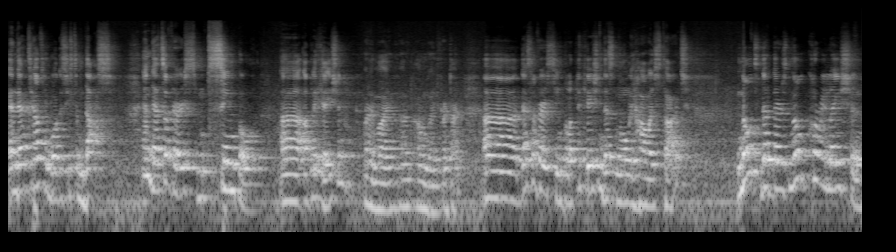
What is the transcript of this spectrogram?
And that tells me what the system does. And that's a very simple uh, application. Where am I? How am I going for time? Uh, that's a very simple application. That's normally how I start. Note that there's no correlation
